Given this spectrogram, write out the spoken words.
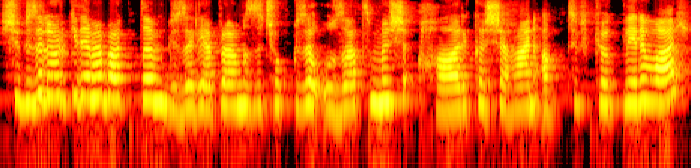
şu güzel orkideme baktım. Güzel yaprağımızı çok güzel uzatmış. Harika şahane aktif kökleri var.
